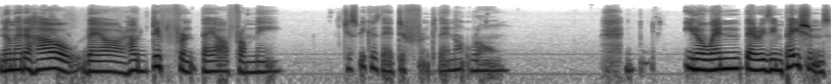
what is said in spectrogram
No matter how they are, how different they are from me. Just because they're different, they're not wrong. you know, when there is impatience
